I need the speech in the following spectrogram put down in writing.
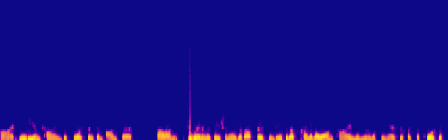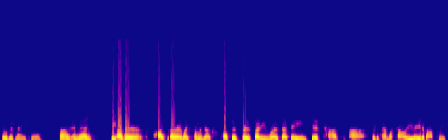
time, median time before symptom onset um, to randomization was about 13 days. So that's kind of a long time when you're looking at just like the course of COVID-19. Um, and then the other pos- or like some of the positives for the study was that they did have uh, pretty high mortality rate, about 22%.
